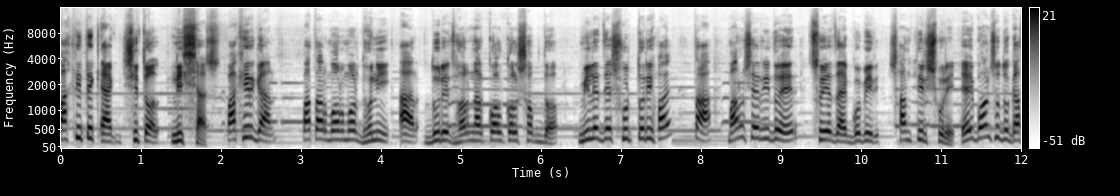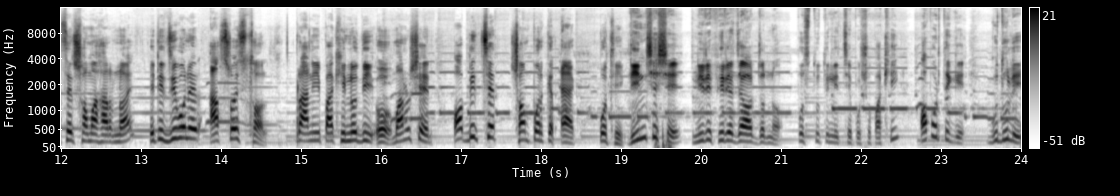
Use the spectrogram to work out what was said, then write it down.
প্রাকৃতিক এক শীতল নিঃশ্বাস। পাখির গান পাতার মর্মর ধ্বনি আর দূরে ঝর্নার কলকল শব্দ মিলে যে সুর তৈরি হয়, তা মানুষের হৃদয়ের ছুঁয়ে যায় গভীর শান্তির সুরে। এই বন শুধু গাছের সমাহার নয়, এটি জীবনের আশ্রয়স্থল। প্রাণী, পাখি, নদী ও মানুষের অবিচ্ছেদ সম্পর্কের এক পথিক। দিন শেষে নিরে ফিরে যাওয়ার জন্য প্রস্তুতি নিচ্ছে পশু পাখি। অপরদিকে গুধুলি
